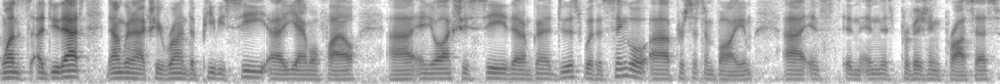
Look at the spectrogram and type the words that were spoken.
once I do that, now I'm going to actually run the PVC uh, YAML file, uh, and you'll actually see that I'm going to do this with a single uh, persistent volume uh, in, in, in, this provisioning process,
